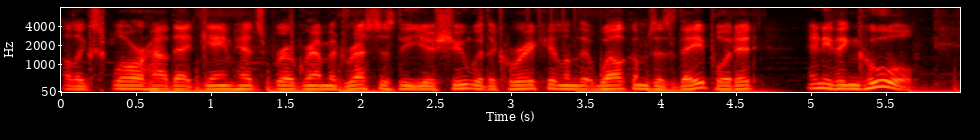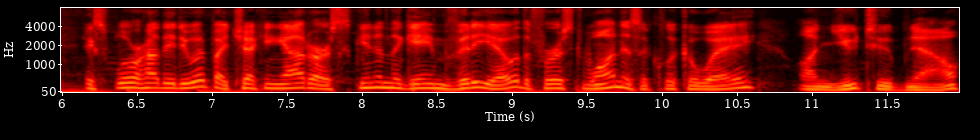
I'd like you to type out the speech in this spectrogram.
I'll explore how that Gameheads program addresses the issue with a curriculum that welcomes, as they put it, anything cool. Explore how they do it by checking out our Skin in the Game video. The first one is a click away on YouTube now.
